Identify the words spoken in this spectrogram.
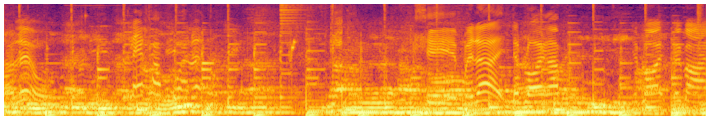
มาแล้วและครอบครัวด้วยโอเค ไปได้ เรียบร้อยครับ เรียบร้อย บ๊ายบาย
